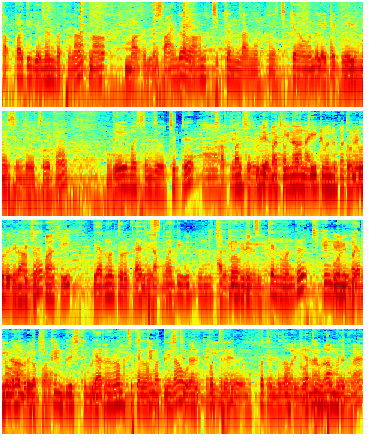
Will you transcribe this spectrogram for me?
சப்பாத்திக்கு என்னென்னு பார்த்தீங்கன்னா நான் ம சாயந்தரம் வாங்கின சிக்கன் தாங்க. அந்த சிக்கனை வந்து லைட்டாக கிரேவி மாதிரி செஞ்சு வச்சுருக்கேன். கிரேவி மாதிரி செஞ்சு வச்சுட்டு சப்பாத்தி ரெண்டு பார்த்தீங்கன்னா நைட்டு வந்து தொண்ணூறு கிராம் சப்பாத்தி. இரநூத்தொரு கேலரிஸ் சப்பாத்தி வித் வந்து கிரேவி சிக்கன் வந்து சிக்கன் கிரேவி பார்த்தீங்கன்னா சிக்கன் பிரீஸ்ட் இரநூறு கிராம் சிக்கனில் பார்த்தீங்கன்னா ஒரு முப்பத்தி ரெண்டு முப்பத்தி ரெண்டு கிராம் இரநூறு கிராம் எடுப்பேன்.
